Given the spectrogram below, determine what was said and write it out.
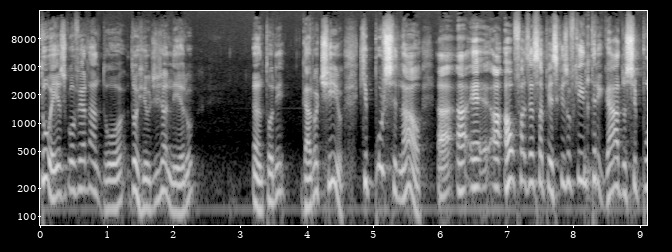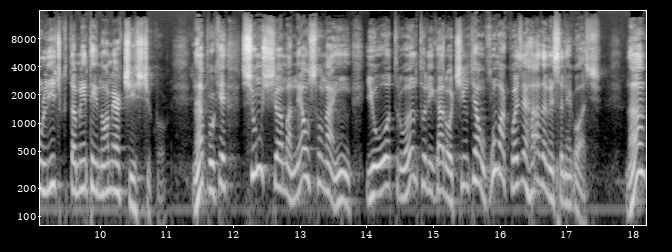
do ex-governador do Rio de Janeiro, Anthony garotinho, que, por sinal, a, a, é, a, ao fazer essa pesquisa, eu fiquei intrigado se político também tem nome artístico. Né? Porque se um chama Nelson Naim e o outro Anthony Garotinho, tem alguma coisa errada nesse negócio. Né?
